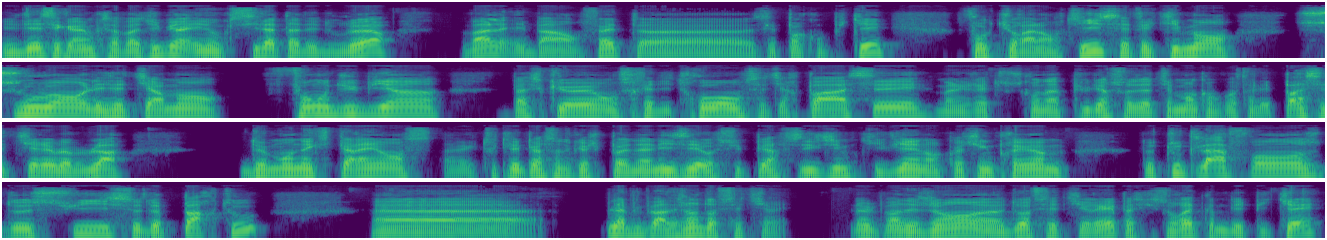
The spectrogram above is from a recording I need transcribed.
l'idée c'est quand même que ça fasse du bien. Et donc si là tu as des douleurs, Val, et eh ben en fait euh, c'est pas compliqué. Faut que tu ralentisses. Effectivement, souvent les étirements font du bien parce que on se rédit trop, on s'étire pas assez, malgré tout ce qu'on a pu lire sur les étirements, comme quoi fallait pas s'étirer, blablabla. De mon expérience, avec toutes les personnes que je peux analyser au Super Physique Gym qui viennent en coaching premium de toute la France, de Suisse, de partout, euh, la plupart des gens doivent s'étirer. La plupart des gens euh, doivent s'étirer parce qu'ils sont raides comme des piquets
